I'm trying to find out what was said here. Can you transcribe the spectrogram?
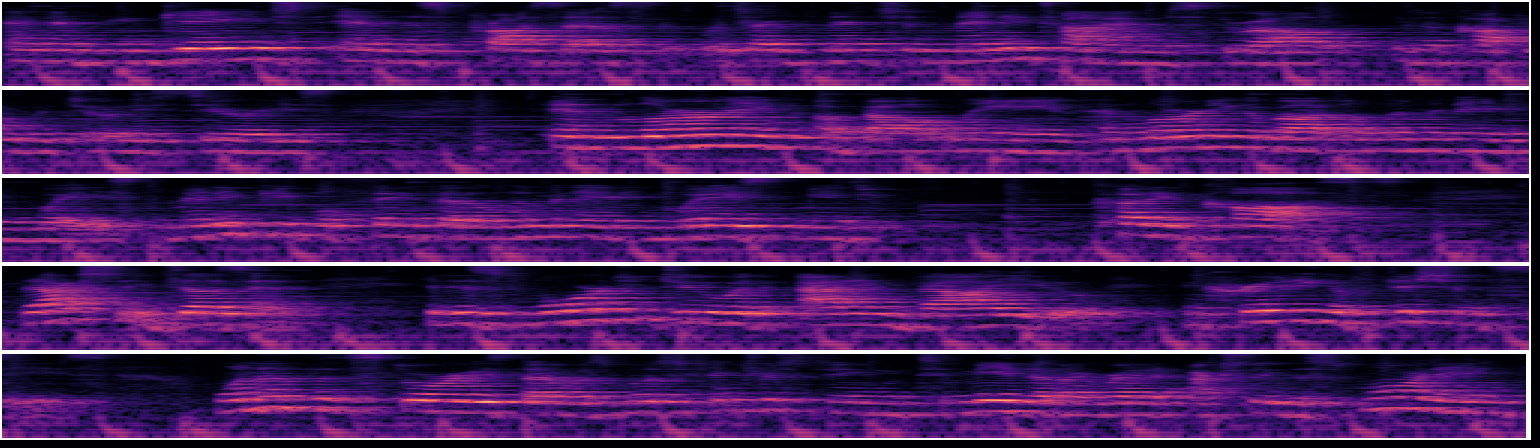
and have engaged in this process, which I've mentioned many times throughout the Coffee with Jody series, in learning about lean and learning about eliminating waste. Many people think that eliminating waste means cutting costs. It actually doesn't. It is more to do with adding value and creating efficiencies. One of the stories that was most interesting to me that I read actually this morning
